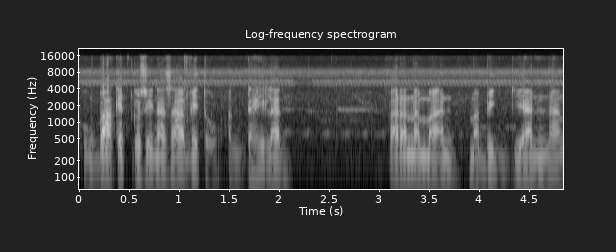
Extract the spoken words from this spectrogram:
kung bakit ko sinasabi to ang dahilan para naman mabigyan ng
